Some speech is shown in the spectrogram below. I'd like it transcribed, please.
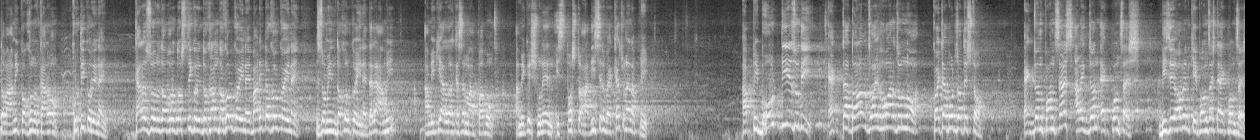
তবে আমি কখনো কারও ক্ষতি করে নাই। কারও জোর জবরদস্তি করি, দোকান দখল করি নাই, বাড়ি দখল করি নাই, জমিন দখল করি নাই, তাহলে আমি আমি কি আল্লাহর কাছে মাপ পাবো? আমি কি শুনেন, স্পষ্ট হাদিসের ব্যাখ্যা শুনেন আপনি? আপনি ভোট দিয়ে যদি একটা দল জয় হওয়ার জন্য কয়টা ভোট যথেষ্ট? একজন পঞ্চাশ, আরেকজন এক পঞ্চাশ। বিজয় হবেন কে? পঞ্চাশ না এক পঞ্চাশ?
